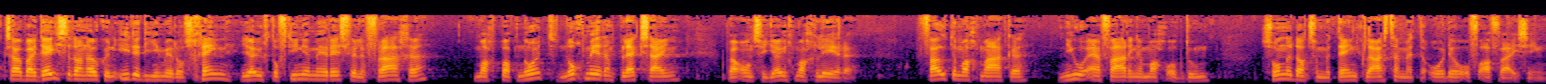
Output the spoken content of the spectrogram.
Ik zou bij deze dan ook een ieder die inmiddels geen jeugd of tiener meer is willen vragen, mag Pap Noord nog meer een plek zijn waar onze jeugd mag leren, fouten mag maken, nieuwe ervaringen mag opdoen, zonder dat we meteen klaarstaan met de oordeel of afwijzing.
